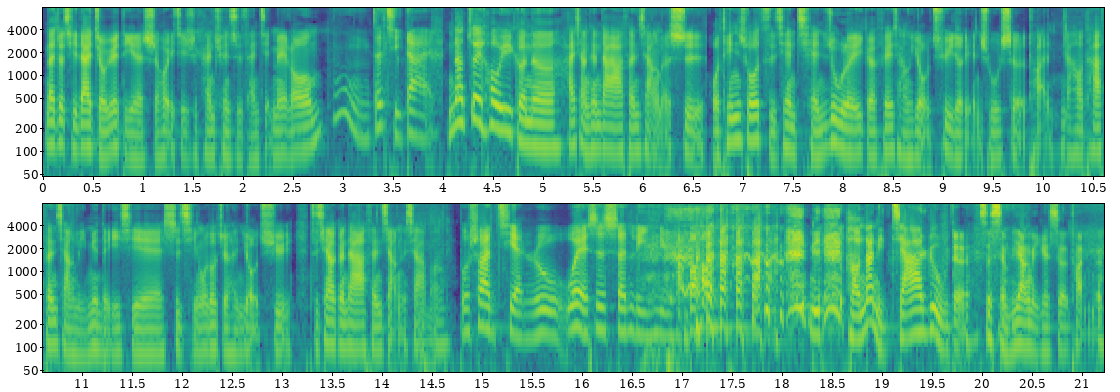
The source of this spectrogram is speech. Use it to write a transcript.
那就期待九月底的时候一起去看《全十三姐妹》喽。嗯，真期待。那最后一个呢，还想跟大家分享的是，我听说子倩潜入了一个非常有趣的脸书社团，然后她分享里面的一些事。情我都觉得很有趣，子倩要跟大家分享一下吗？不算潜入，我也是生理女，好不好？你好，那你加入的是什么样的一个社团呢？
